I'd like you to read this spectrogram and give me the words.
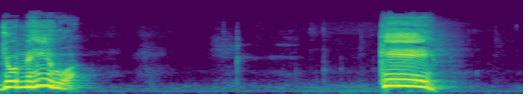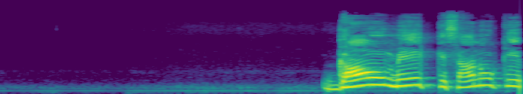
जो नहीं हुआ, कि गाँव में किसानों की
